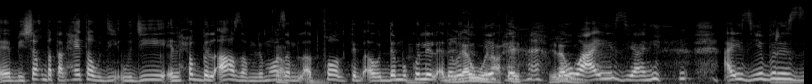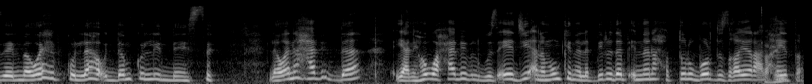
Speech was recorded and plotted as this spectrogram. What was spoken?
آه، بيشخبط على الحيطة ودي ودي الحب الأعظم لمعظم طبعا. الأطفال. تبقى قدامه كل الأدوات اللي يكتب. وهو عايز يعني عايز يبرز المواهب كلها قدام كل الناس. لو أنا حابب ده يعني هو حابب الجزئية دي أنا ممكن ألبي له ده بإن أنا أحط له board صغير على. الحيطة.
